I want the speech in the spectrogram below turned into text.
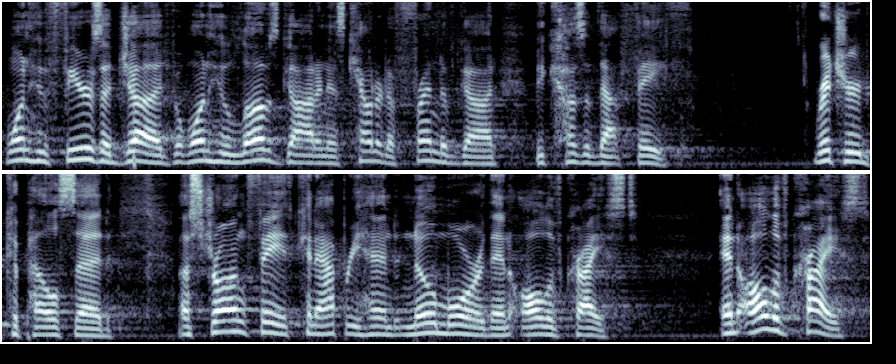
one who fears a judge, but one who loves God and is counted a friend of God because of that faith. Richard Capel said, A strong faith can apprehend no more than all of Christ. And all of Christ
